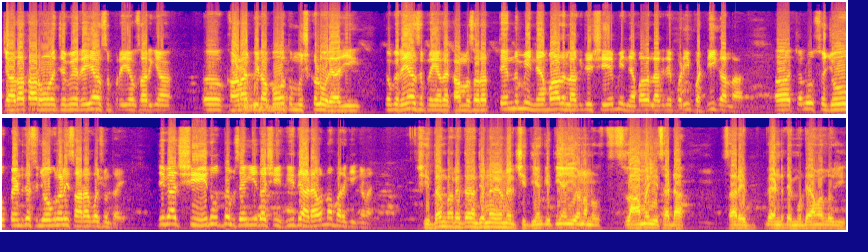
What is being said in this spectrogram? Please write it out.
ਜ਼ਿਆਦਾਤਰ ਹੁਣ ਜਿਵੇਂ ਰੇਹਾਂ ਸਪਰੇਆਂ ਸਾਰੀਆਂ ਖਾਣਾ ਪੀਣਾ ਬਹੁਤ ਮੁਸ਼ਕਲ ਹੋ ਰਿਹਾ ਜੀ, ਕਿਉਂਕਿ ਰੇਹਾਂ ਸਪਰੇਆਂ ਦਾ ਕੰਮ ਸਾਰਾ 3 ਮਹੀਨਿਆਂ ਬਾਅਦ ਲੱਗ ਜੇ 6 ਮਹੀਨਿਆਂ ਬਾਅਦ ਲੱਗ ਜੇ, ਬੜੀ ਵੱਡੀ ਗੱਲ ਆ। ਚਲੋ ਸੰਯੋਗ, ਪਿੰਡ ਦੇ ਸੰਯੋਗ ਨਾਲ ਹੀ ਸਾਰਾ ਕੁਝ ਹੁੰਦਾ ਹੈ ਜਿਵੇਂ ਅੱਜ ਸ਼ਹੀਦ ਉਦਮ ਸਿੰਘ ਜੀ ਦਾ ਸ਼ਹੀਦੀ ਦਿਹਾੜਾ ਉਹਨਾਂ ਬਾਰੇ ਕੀ ਕਹਿਣਾ ਜੀ ਸ਼ਹੀਦਾਂ ਬਾਰੇ ਤਾਂ ਜਿਨ੍ਹਾਂ ਨੇ ਉਹਨਾਂ ਨੇ ਸ਼ਹੀਦੀਆਂ ਕੀਤੀਆਂ ਜੀ ਉਹਨਾਂ ਨੂੰ ਸਲਾਮ ਹੈ ਜੀ ਸਾਡਾ ਸਾਰੇ ਪਿੰਡ ਦੇ ਮੁੰਡਿਆਂ ਵੱਲੋਂ ਜੀ।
